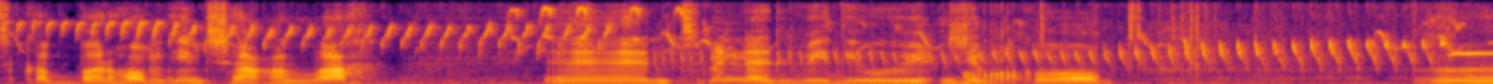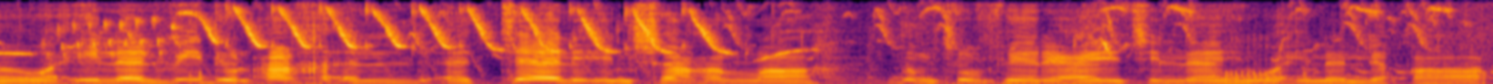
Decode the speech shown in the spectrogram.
تكبرهم إن شاء الله. آه نتمنى الفيديو يعجبكم. وإلى الفيديو الآخر التالي إن شاء الله. دمتم في رعاية الله. وإلى اللقاء.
